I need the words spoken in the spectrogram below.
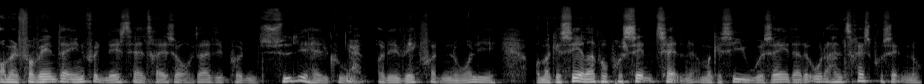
Og man forventer inden for de næste 50 år, der er det på den sydlige halvkugle, ja. og det er væk fra den nordlige. Og man kan se allerede på procenttallene, og man kan se i USA, der er det under 50 procent nu,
